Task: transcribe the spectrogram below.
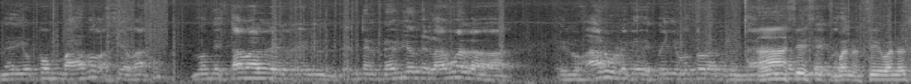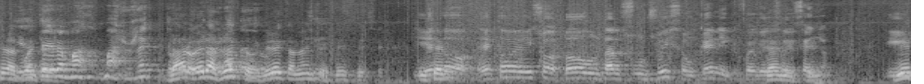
medio combado hacia abajo, donde estaba en el medio del agua la- en los árboles que después llevó toda la corriente. Ah, sí, sí, bueno, sí, bueno, ese era el Y puente. este era más, más recto. Claro, era recto, directamente, sí. sí, sí. Y esto, esto hizo todo un tal, un suizo, un Kelly, que fue el que hizo Kelly, el diseño. sí. Y, Y es-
